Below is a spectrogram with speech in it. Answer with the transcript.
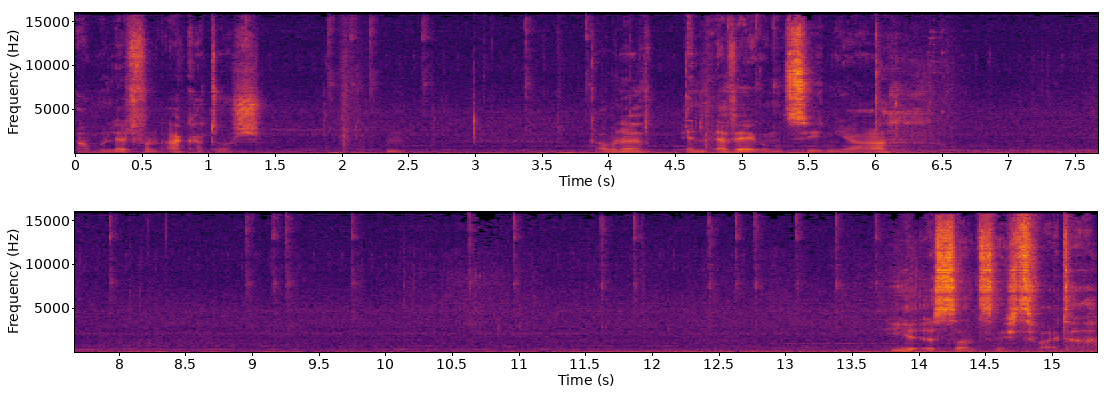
Amulett von Akatosh. Hm. Kann man in Erwägung ziehen, ja. Hier ist sonst nichts weiter.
